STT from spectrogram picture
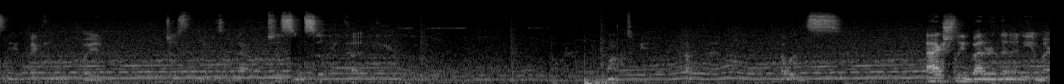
See if I can just some silly cut here. I want to be. That, that was actually better than any of my.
